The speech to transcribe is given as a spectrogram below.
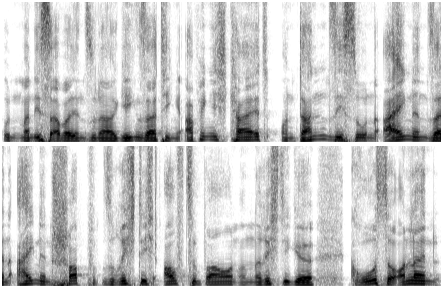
und man ist aber in so einer gegenseitigen Abhängigkeit und dann sich so einen eigenen, seinen eigenen Shop so richtig aufzubauen und eine richtige große Online-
